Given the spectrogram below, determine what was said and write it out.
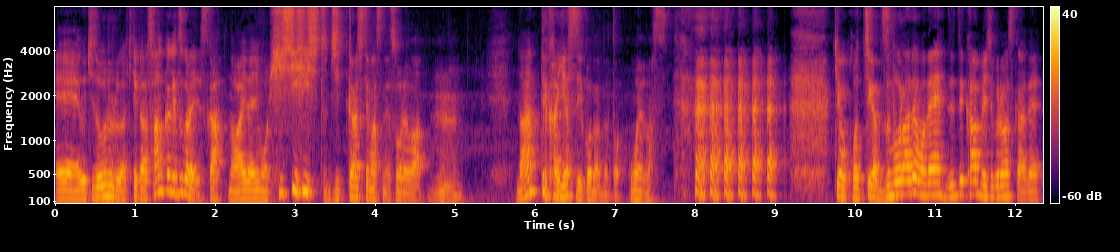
えー、うちのウルルが来てから3ヶ月ぐらいですか？の間にもうひしひしと実感してますね、それは。うん。なんて買いやすい子なんだと思います。今日こっちがズボラでもね、全然勘弁してくれますからね。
